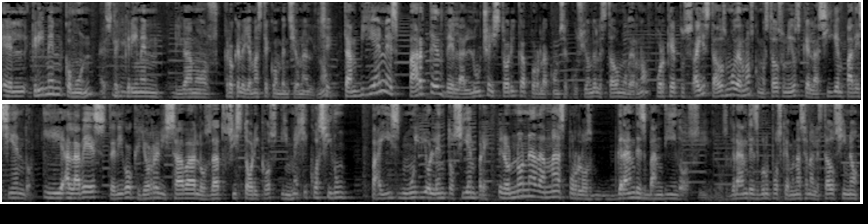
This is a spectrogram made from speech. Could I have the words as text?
el, crimen común, este crimen, digamos, creo que le llamaste convencional, ¿no? Sí. También es parte de la lucha histórica por la consecución del Estado moderno, porque pues hay estados modernos como Estados Unidos que la siguen padeciendo. Y a la vez, te digo que yo revisaba los datos históricos y México ha sido un país muy violento siempre, pero no nada más por los grandes bandidos y los grandes grupos que amenazan al Estado, sino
